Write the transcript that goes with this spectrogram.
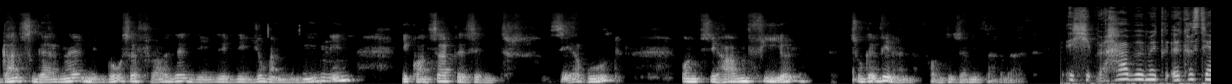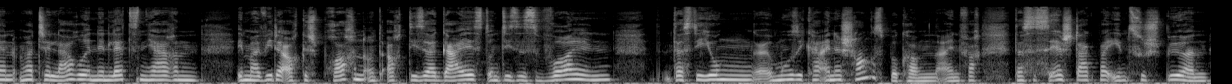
ganz gerne, mit großer Freude. Die, die, die Jungen lieben ihn. Die Konzerte sind sehr gut und sie haben viel zu gewinnen von dieser Mitarbeit. Ich habe mit äh, Christian Martellaro in den letzten Jahren immer wieder auch gesprochen und auch dieser Geist und dieses Wollen, dass die jungen äh, Musiker eine Chance bekommen, einfach, das ist sehr stark bei ihm zu spüren.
